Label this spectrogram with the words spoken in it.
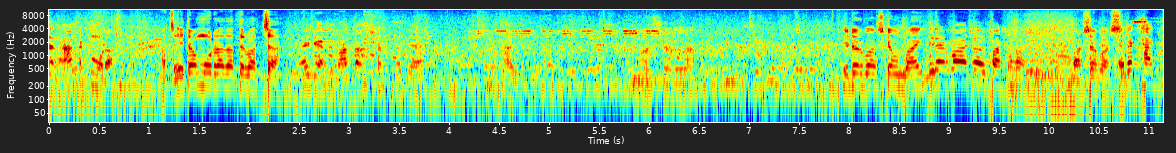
দেন হান্ড্রেড মোড়া। আচ্ছা এটাও মোররা জাতের বাচ্চা? মাথা মার্শাল্লাহ এটার বয়স কেমন ভাই? এটার বয়স ওই পাশাপাশি। পাশাপাশি। এটা খাদ্য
